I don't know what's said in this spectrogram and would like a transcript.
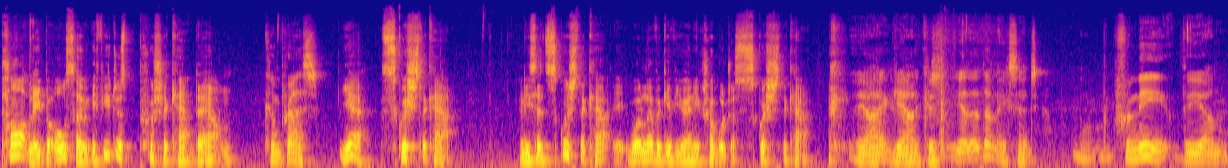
partly, but also if you just push a cat down, Compress. yeah, squish the cat. And he said, squish the cat. It will never give you any trouble. Just squish the cat. Yeah, yeah, because yeah, that, that makes sense. For me, the um,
